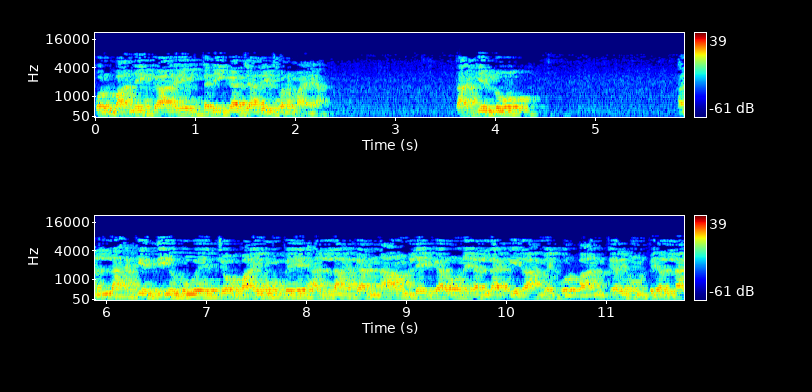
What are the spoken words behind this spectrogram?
कुर्बानी का एक तरीका जारी फरमाया। ताकि लोग अल्लाह के दिए हुए चौपाइयों पे अल्लाह का नाम लेकर उन्हें अल्लाह की राह में कुर्बान करें, उन पे अल्लाह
